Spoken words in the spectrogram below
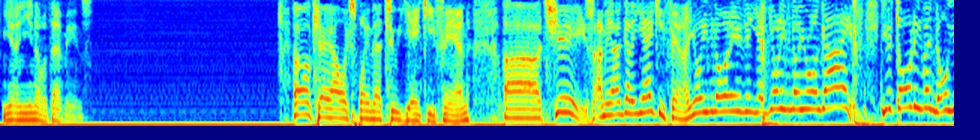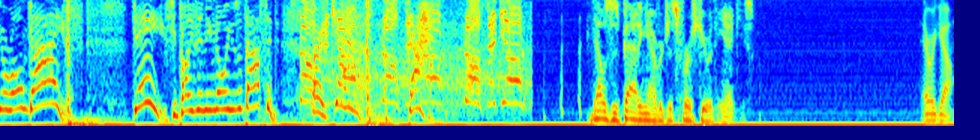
Yeah, and you know what that means. Okay, I'll explain that to Yankee fan. Uh, jeez, I mean, I've got a Yankee fan. You don't even know anything. You don't even know your own guys. You don't even know your own guys. Jeez, you probably didn't even know he was adopted. All right, God, God. No, senor! That was his batting average his first year with the Yankees. There we go.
